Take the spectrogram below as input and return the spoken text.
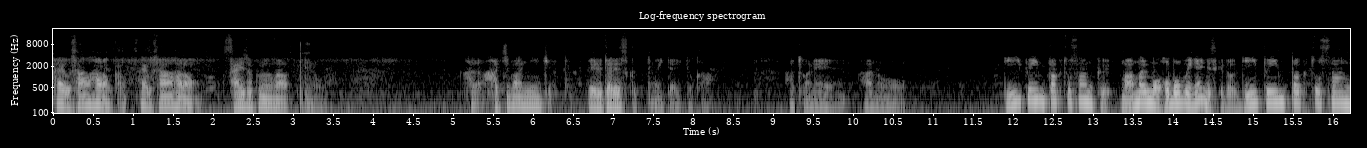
最後3ハロンかな、最後3ハロン最速の馬っていうのが、8番人気だった。ベルタレスクってのがいたりとか、あとはね、あの、ディープインパクト3区、まああんまりもうほぼほぼいないんですけど、ディープインパクト3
